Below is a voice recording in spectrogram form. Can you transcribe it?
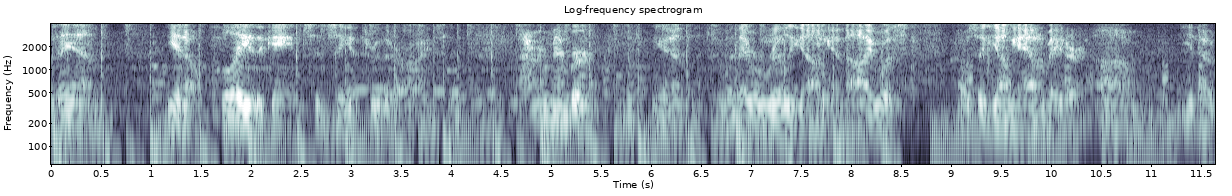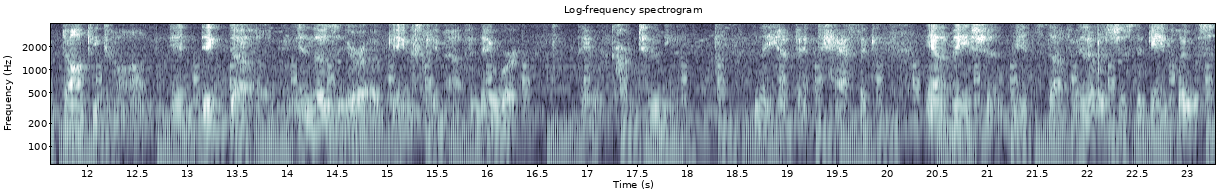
them you know, play the games and seeing it through their eyes. And I remember, you know, when they were really young, and I was, I was a young animator. Um, you know, Donkey Kong and Dig Dug, and those era of games came out, and they were, they were cartoony, and they had fantastic animation and stuff, and it was just the gameplay was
